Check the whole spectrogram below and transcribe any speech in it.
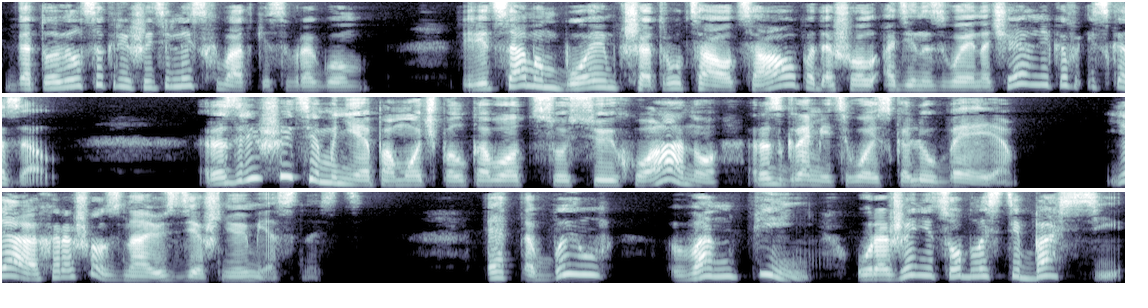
готовился к решительной схватке с врагом. Перед самым боем к шатру Цао-Цао подошел один из военачальников и сказал, «Разрешите мне помочь полководцу Сюйхуану разгромить войско Любея? Я хорошо знаю здешнюю местность». Это был Ван Пинь, уроженец области Басси.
